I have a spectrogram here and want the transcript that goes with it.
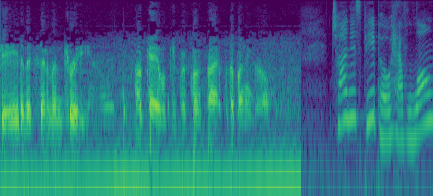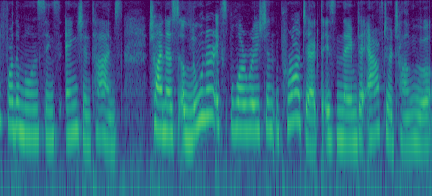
shade of a cinnamon tree. Okay, we'll keep a close eye for the bunny girl. Chinese people have longed for the moon since ancient times. China's lunar exploration project is named after Chang'e.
